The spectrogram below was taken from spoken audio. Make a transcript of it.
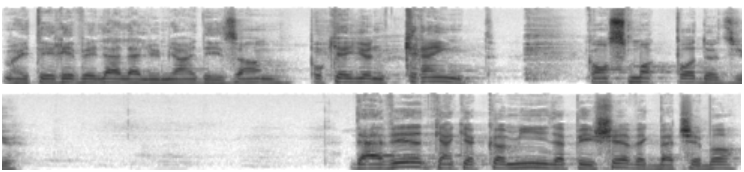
mais a été révélé à la lumière des hommes pour qu'il y ait une crainte qu'on ne se moque pas de Dieu. David, quand il a commis le péché avec Bathsheba,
